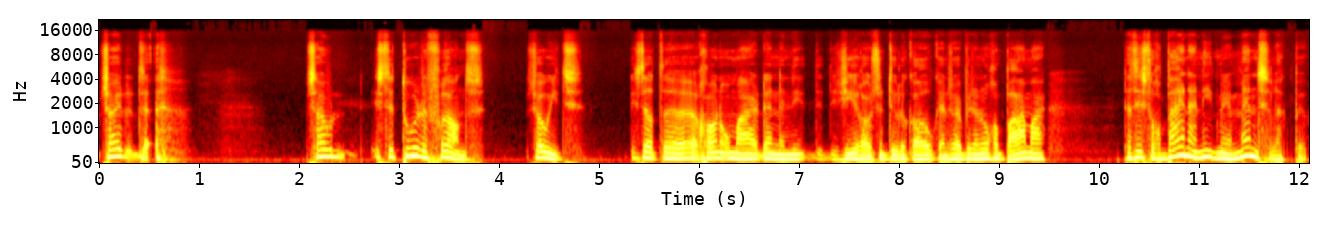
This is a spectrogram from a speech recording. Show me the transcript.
Zou je, de- zou, is de Tour de France zoiets? Is dat eh, gewoon om maar... En de, de, de Giro's natuurlijk ook. En zo heb je er nog een paar. Maar dat is toch bijna niet meer menselijk, Puk?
